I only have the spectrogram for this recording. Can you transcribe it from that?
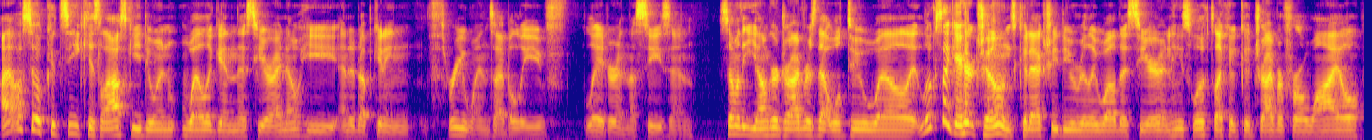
I also could see Keselowski doing well again this year. I know he ended up getting three wins, I believe, later in the season. Some of the younger drivers that will do well, it looks like Erik Jones could actually do really well this year, and he's looked like a good driver for a while.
